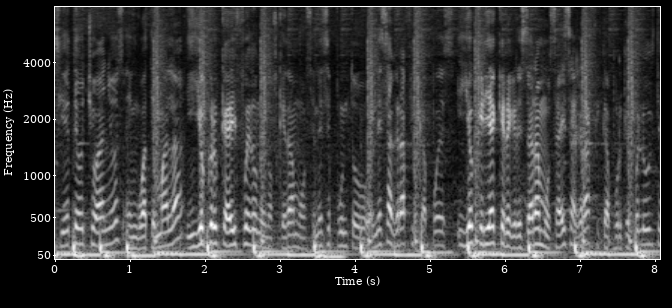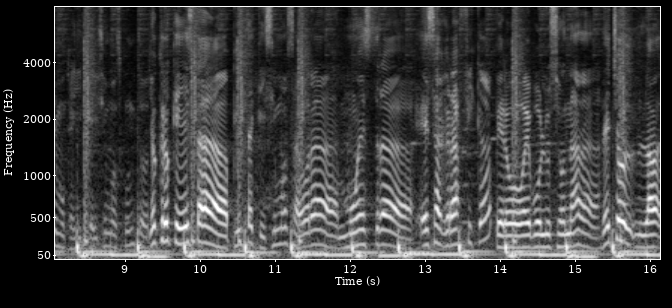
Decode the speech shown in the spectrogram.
7, 8 años en Guatemala y yo creo que ahí fue donde nos quedamos, en ese punto, en esa gráfica, pues. Y yo quería que regresáramos a esa gráfica porque fue lo último que, que hicimos juntos. Yo creo que esta pinta que hicimos ahora muestra esa gráfica, pero evolucionada. De hecho, la,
